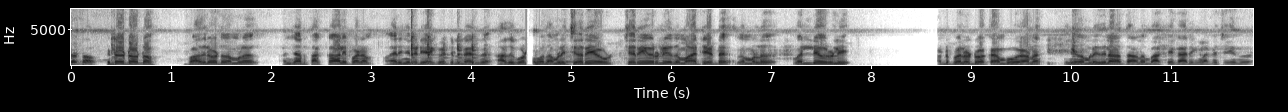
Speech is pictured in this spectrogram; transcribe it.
കേട്ടോ? കേട്ടോ കേട്ടോ അപ്പോൾ അതിലോട്ട് നമ്മൾ അഞ്ചാറ് തക്കാളിപ്പഴം അരിഞ്ഞ് റെഡിയാക്കി വെച്ചിട്ടുണ്ടായിരുന്നു. അതുകൊണ്ട് അപ്പോൾ നമ്മൾ ചെറിയ ചെറിയ ഉരുളി ഒന്ന് മാറ്റിയിട്ട് നമ്മൾ വലിയ ഉരുളി അടുപ്പിലോട്ട് വെക്കാൻ പോവുകയാണ്. ഇനി നമ്മൾ ഇതിനകത്താണ് ബാക്കി കാര്യങ്ങളൊക്കെ ചെയ്യുന്നത്.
